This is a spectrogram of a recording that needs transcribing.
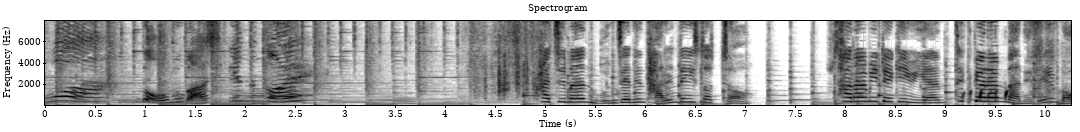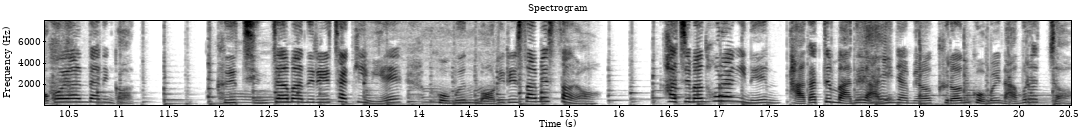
우와, 너무 맛있겠는걸? 하지만 문제는 다른 데 있었죠. 사람이 되기 위한 특별한 마늘을 먹어야 한다는 것. 그 진짜 마늘을 찾기 위해 곰은 머리를 싸맸어요. 하지만 호랑이는 다 같은 마늘 아니냐며 그런 곰을 나무랐죠.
